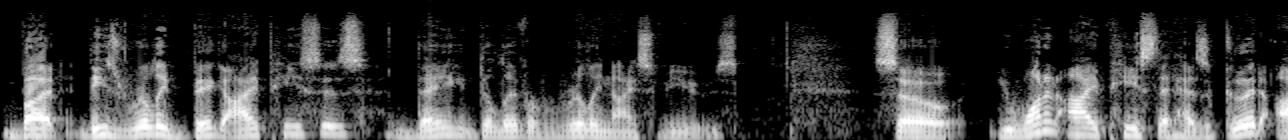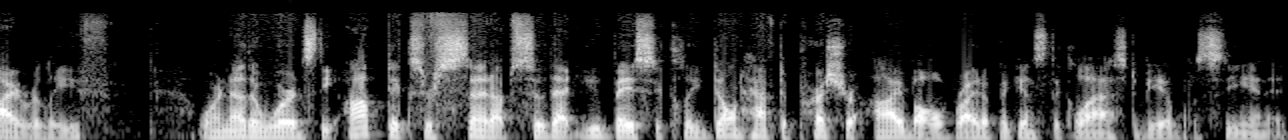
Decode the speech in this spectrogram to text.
But these really big eyepieces, they deliver really nice views. So you want an eyepiece that has good eye relief, or in other words, the optics are set up so that you basically don't have to press your eyeball right up against the glass to be able to see in it.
